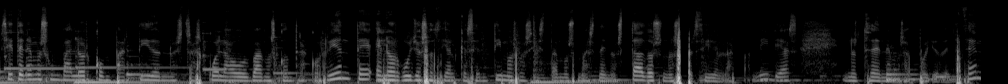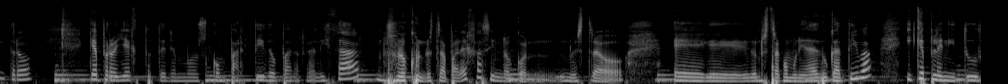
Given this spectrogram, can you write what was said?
si tenemos un valor compartido en nuestra escuela o vamos contracorriente, el orgullo social que sentimos o si estamos más denostados nos persiguen las familias, no tenemos apoyo del centro, qué proyecto tenemos compartido para realizar, no solo con nuestra pareja, sino con nuestro, eh, nuestra comunidad educativa y qué plenitud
